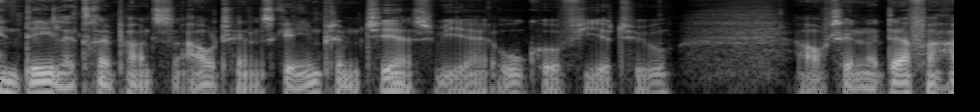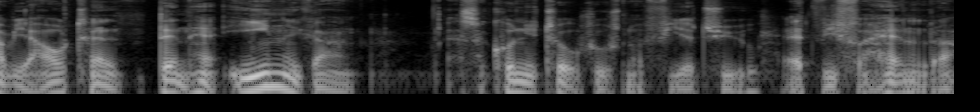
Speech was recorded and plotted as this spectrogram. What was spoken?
En del af trepartsaftalen skal implementeres via OK24-aftalen, og derfor har vi aftalt den her ene gang, altså kun i 2024, at vi forhandler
